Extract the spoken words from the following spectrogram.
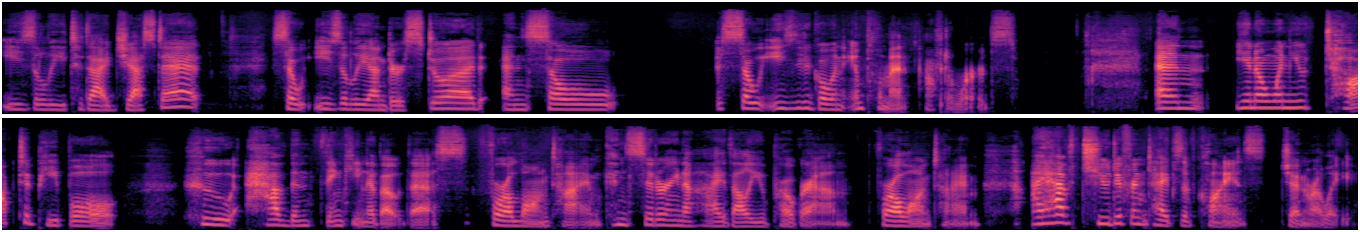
easily to digest it, so easily understood, and so so easy to go and implement afterwards. And you know, when you talk to people who have been thinking about this for a long time, considering a high value program for a long time, I have two different types of clients generally.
